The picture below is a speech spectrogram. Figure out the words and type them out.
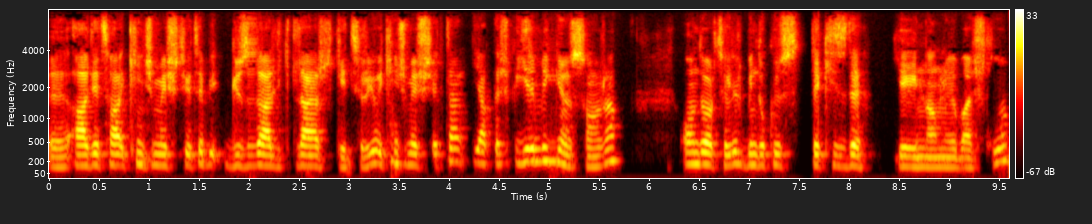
E, adeta ikinci meşrutiyete bir güzellikler getiriyor. İkinci meşrutiyetten yaklaşık 20 gün sonra 14 Eylül 1908'de yayınlanmaya başlıyor.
